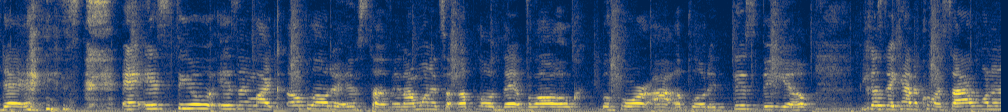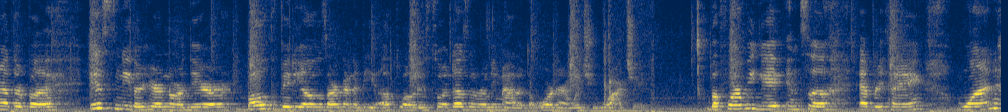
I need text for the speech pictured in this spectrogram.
days and it still isn't like uploaded and stuff and I wanted to upload that vlog before I uploaded this video because they kind of coincide one another but it's neither here nor there. Both videos are going to be uploaded so it doesn't really matter the order in which you watch it. Before we get into everything one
